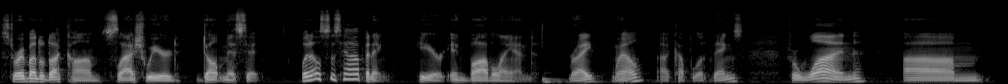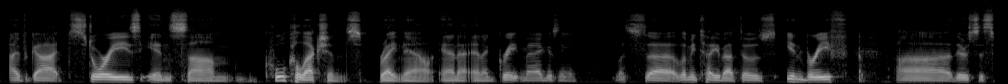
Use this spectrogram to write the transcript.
Storybundle.com slash weird. Don't miss it. What else is happening here in Bobland? Right? Well, a couple of things. For one, um, I've got stories in some cool collections right now, and a, and a great magazine. Let's uh, let me tell you about those in brief. Uh, there's this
